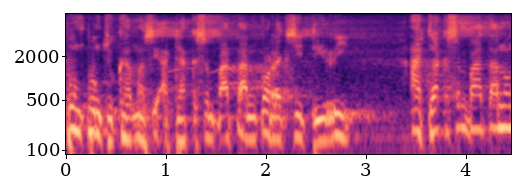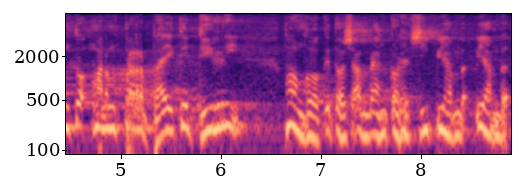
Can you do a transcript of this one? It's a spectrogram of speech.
Pumpung juga masih ada kesempatan koreksi diri. Ada kesempatan untuk memperbaiki diri. Monggo kita sampean koreksi piyambak piyambak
